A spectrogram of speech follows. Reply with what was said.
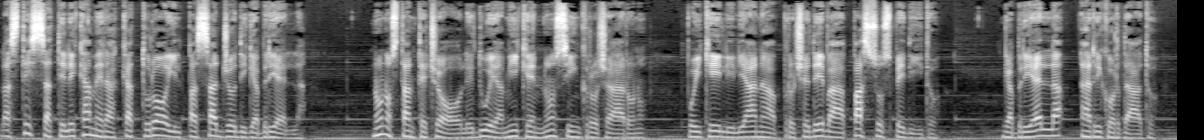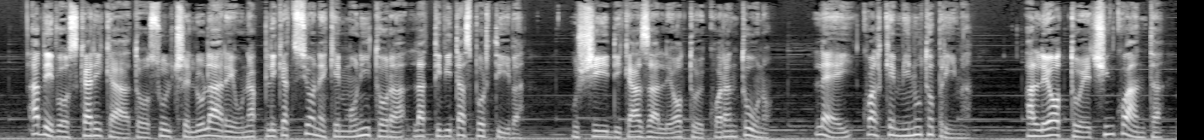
la stessa telecamera catturò il passaggio di Gabriella. Nonostante ciò, le due amiche non si incrociarono, poiché Liliana procedeva a passo spedito. Gabriella ha ricordato. Avevo scaricato sul cellulare un'applicazione che monitora l'attività sportiva. Uscii di casa alle 8.41, lei qualche minuto prima. Alle 8.50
